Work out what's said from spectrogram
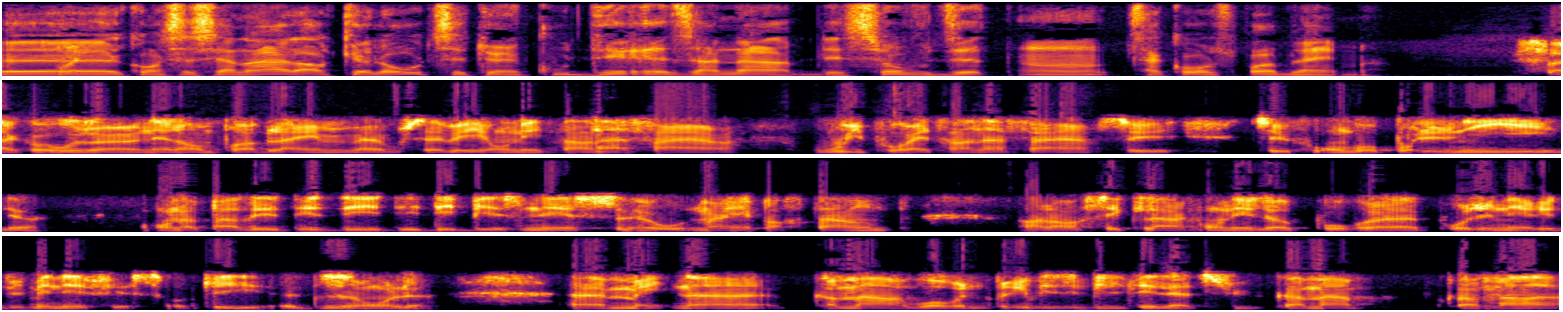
euh, concessionnaire, alors que l'autre, c'est un coût déraisonnable. Et ça, vous dites, hum, ça cause problème. Ça cause un énorme problème. Vous savez, on est en affaires, oui, pour être en affaires, c'est, on va pas le nier, là. On a parlé des, des, des, des business hautement importantes. Alors, c'est clair qu'on est là pour, euh, pour générer du bénéfice, OK? Euh, disons-le. Euh, maintenant, comment avoir une prévisibilité là-dessus? Comment comment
